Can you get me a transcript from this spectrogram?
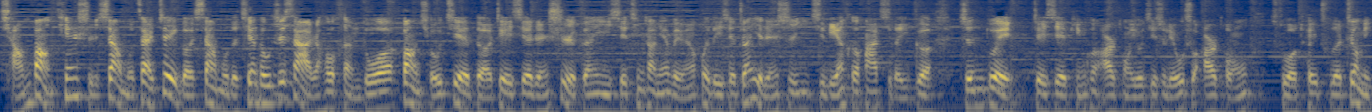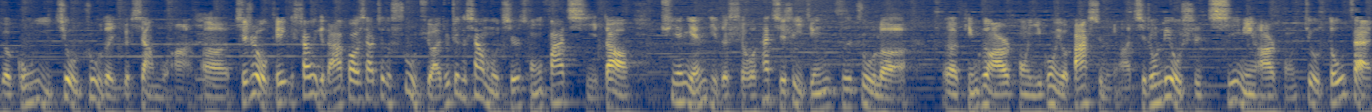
强棒天使项目。在这个项目的牵头之下，然后很多棒球界的的这些人士跟一些青少年委员会的一些专业人士一起联合发起的一个针对这些贫困儿童，尤其是留守儿童所推出的这么一个公益救助的一个项目啊。呃，其实我可以稍微给大家报一下这个数据啊，就这个项目其实从发起到去年年底的时候，它其实已经资助了呃贫困儿童一共有八十名啊，其中六十七名儿童就都在。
